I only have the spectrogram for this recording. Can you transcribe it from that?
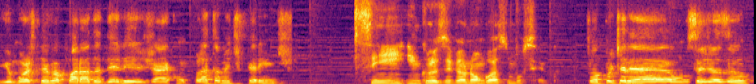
E o morcego, a parada dele já é completamente diferente. Sim, inclusive eu não gosto do morcego. Só porque ele é um CJzão.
